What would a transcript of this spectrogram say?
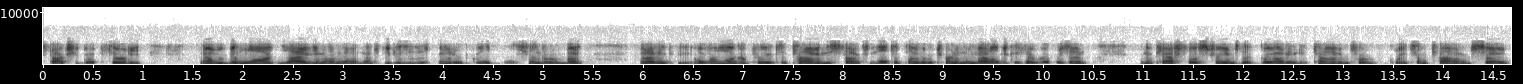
stock should go up 30. Now we've been log- lagging on that, and that's because of this battered gold bull syndrome. But but I think over longer periods of time, the stocks multiply the return in the metal because they represent you know cash flow streams that go out into time for quite some time. So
